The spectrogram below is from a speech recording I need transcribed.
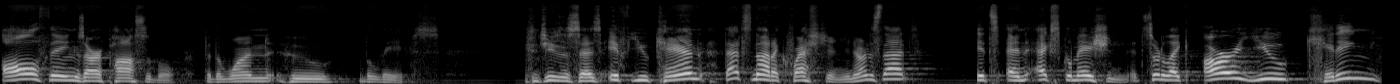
all things are possible for the one who believes. Jesus says, If you can, that's not a question. You notice that? It's an exclamation. It's sort of like, Are you kidding?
